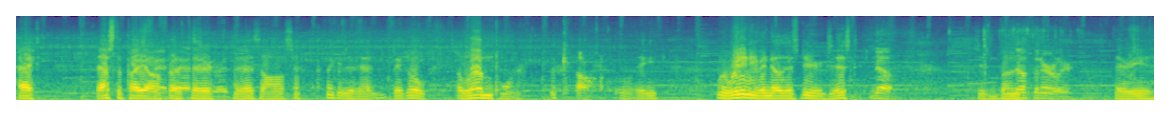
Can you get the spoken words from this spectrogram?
hey, that's the payoff right there. right there. That's awesome. Look at that big old 11 pointer. Golly. Well, we didn't even know this deer existed. No, Just boom. nothing earlier. There he is.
